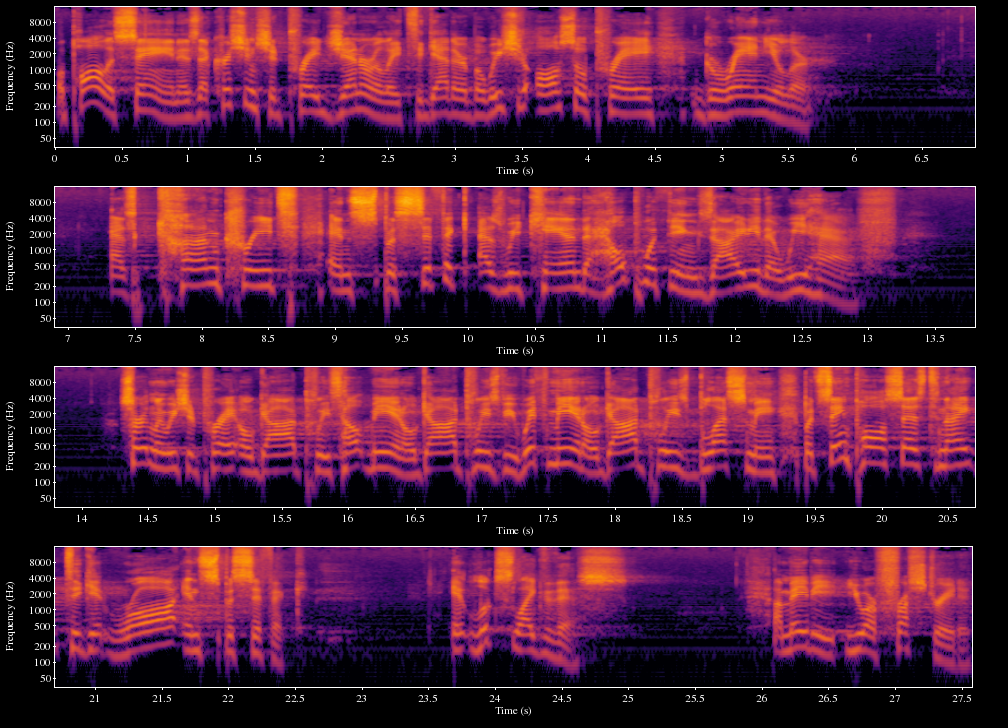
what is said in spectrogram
What Paul is saying is that Christians should pray generally together, but we should also pray granular, as concrete and specific as we can to help with the anxiety that we have. Certainly, we should pray, Oh God, please help me, and Oh God, please be with me, and Oh God, please bless me. But St. Paul says tonight to get raw and specific. It looks like this. Uh, maybe you are frustrated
